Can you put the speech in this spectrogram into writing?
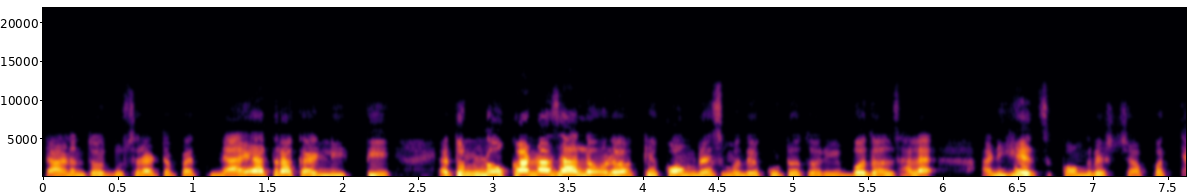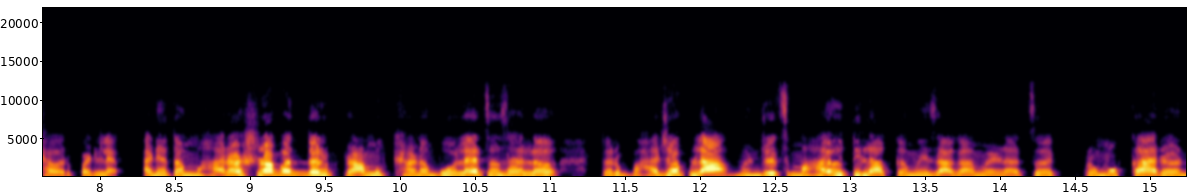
त्यानंतर दुसऱ्या टप्प्यात न्याय यात्रा काढली ती यातून लोकांना जाणवलं की काँग्रेसमध्ये कुठंतरी बदल झालाय आणि हेच काँग्रेसच्या पथ्यावर पडलंय. आणि आता महाराष्ट्राबद्दल प्रामुख्यानं बोलायचं झालं तर भाजपला म्हणजेच महायुतीला कमी जागा मिळण्याचं एक प्रमुख कारण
